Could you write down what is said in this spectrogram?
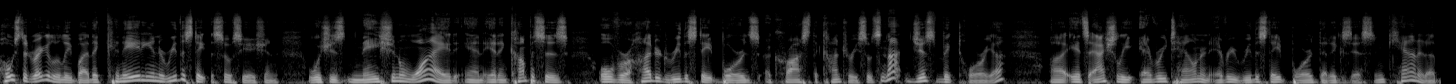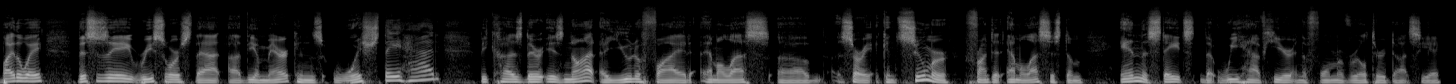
hosted regularly by the Canadian Real Estate Association, which is nationwide and it encompasses over 100 real estate boards across the country. So it's not just Victoria. Uh, it's actually every town and every real estate board that exists in Canada. By the way, this is a resource that uh, the Americans wish they had because there is not a unified MLS, um, sorry, a consumer fronted MLS system in the states that we have here in the form of realtor.ca.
